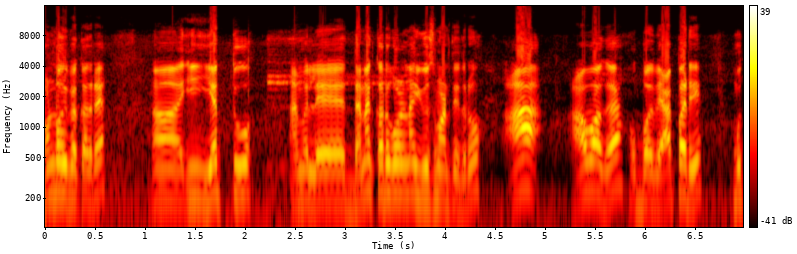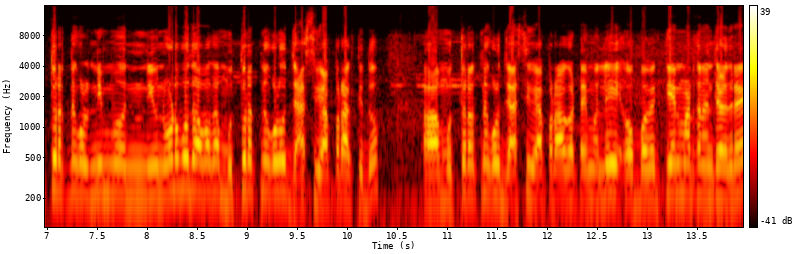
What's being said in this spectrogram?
ಕೊಂಡೋಗ್ಬೇಕಾದ್ರೆ ಈ ಎತ್ತು, ಆಮೇಲೆ ದನ ಕರುಗಳನ್ನ ಯೂಸ್ ಮಾಡ್ತಿದ್ರು. ಆ, ಆವಾಗ ಒಬ್ಬ ವ್ಯಾಪಾರಿ ಮುತ್ತುರತ್ನಗಳು ನಿಮ್ಮ ನೀವು ನೋಡ್ಬೋದು ಅವಾಗ ಮುತ್ತುರತ್ನಗಳು ಜಾಸ್ತಿ ವ್ಯಾಪಾರ ಆಗ್ತಿದ್ದು. ಮುತ್ತುರತ್ನಗಳು ಜಾಸ್ತಿ ವ್ಯಾಪಾರ ಆಗೋ ಟೈಮಲ್ಲಿ ಒಬ್ಬ ವ್ಯಕ್ತಿ ಏನು ಮಾಡ್ತಾನೆ ಅಂತ ಹೇಳಿದ್ರೆ,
